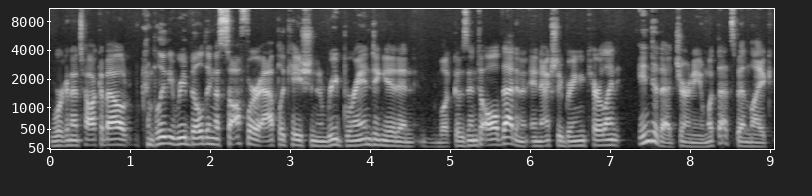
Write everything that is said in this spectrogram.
We're going to talk about completely rebuilding a software application and rebranding it and what goes into all of that and, and actually bringing Caroline into that journey and what that's been like.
